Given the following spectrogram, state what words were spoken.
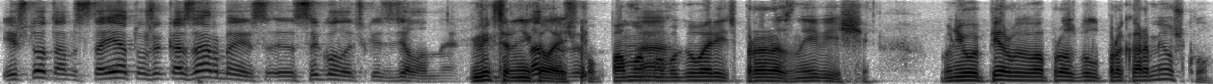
И что там, стоят уже казармы с, с иголочкой сделанные? Виктор Николаевич, же- по-моему, А. вы говорите про разные вещи. У него первый вопрос был про кормежку,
